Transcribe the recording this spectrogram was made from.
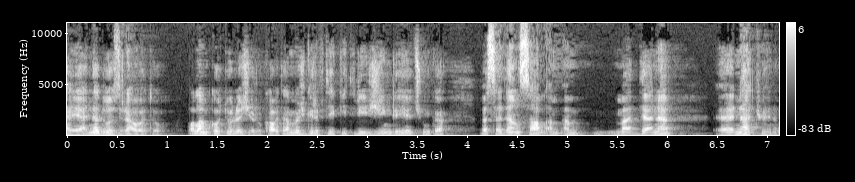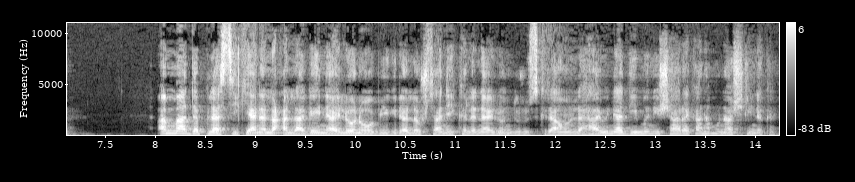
هەیە نەدۆزراوەتەوە بەڵام کەوتۆ لە ژێر و کاوت ئەمەش گرفتێکی تری ژینگەیە چونکە بە سەدان ساڵ ئەم ئەم مادانە ناتوێنەوە ئەم مادە پلاستیکیانە لە علاگەی نایلۆنەوە بیگرە لەو شتانی کە لە نایلۆن دروستکراون لە هاوی نادیمەنی شارەکان هەموو ناشرینەکەن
